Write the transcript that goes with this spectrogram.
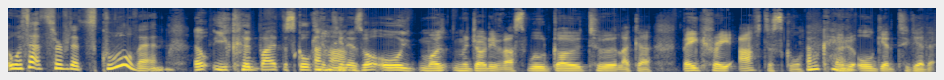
was that served at school then? Oh, you could buy at the school Uh-huh. canteen as well, or most majority of us will go to like a bakery after school. Okay. and we all get together.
